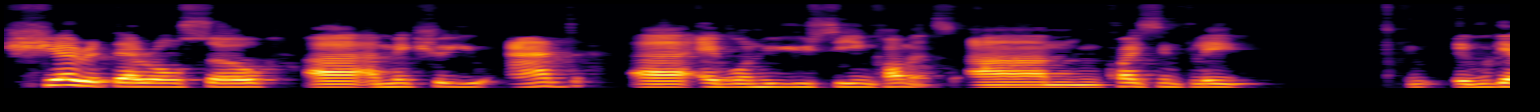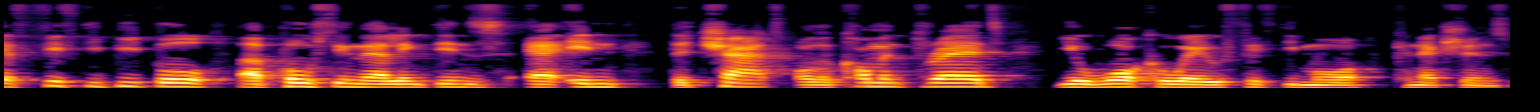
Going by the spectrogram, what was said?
share it there also, uh, and make sure you add uh, everyone who you see in comments. Um, quite simply, if we get 50 people uh, posting their LinkedIn's uh, in the chat or the comment thread, you'll walk away with 50 more connections,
